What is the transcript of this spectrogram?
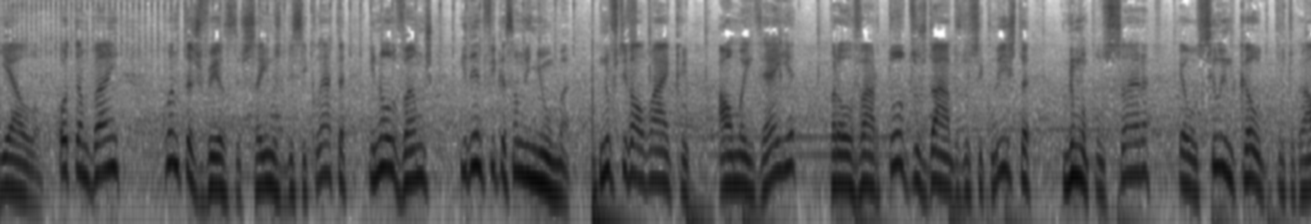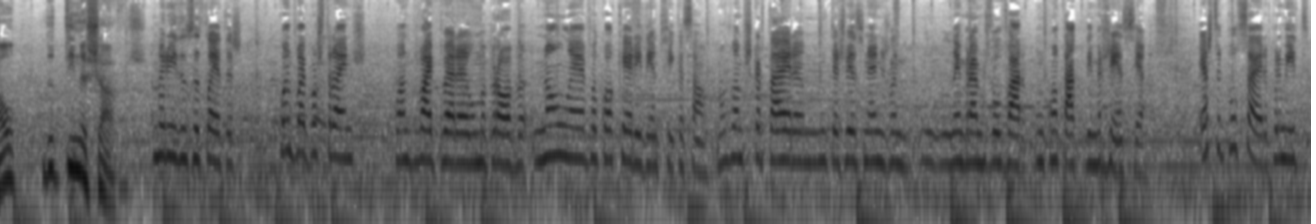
Yellow. Ou também Quantas vezes saímos de bicicleta e não levamos identificação nenhuma? No Festival Bike há uma ideia para levar todos os dados do ciclista numa pulseira, é o Ceiling Code Portugal de Tina Chaves. A maioria dos atletas, quando vai para os treinos, quando vai para uma prova, não leva qualquer identificação. Não levamos carteira, muitas vezes nem nos lembramos de levar um contacto de emergência. Esta pulseira permite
